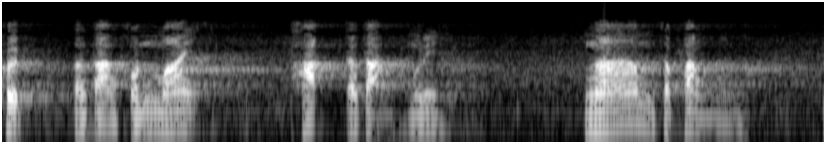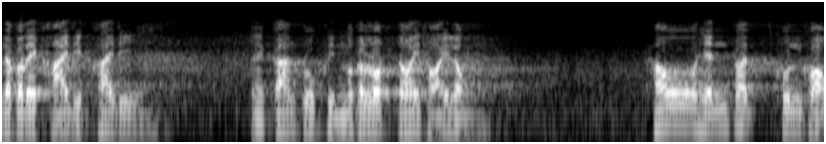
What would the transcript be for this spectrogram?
พืชต่างๆ ผลไม้ ผักต่างๆมูนี่งามสะพรั่ง แล้วก็ได้ขายดิบขายดี การปลูกฝิ่นมันก็ลดน้อยถอยลง เขาเห็นพระคุณของ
